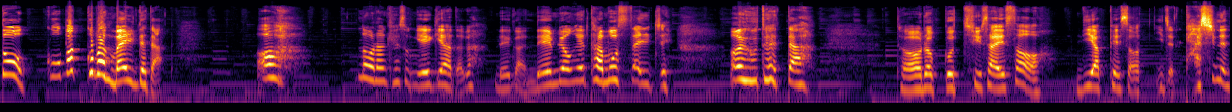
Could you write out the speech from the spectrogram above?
또, 꼬박꼬박 말대다. 아, 너랑 계속 얘기하다가 내가 네 명에 다 못 살지. 아유, 됐다. 더럽고 치사해서 네 앞에서 이제 다시는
